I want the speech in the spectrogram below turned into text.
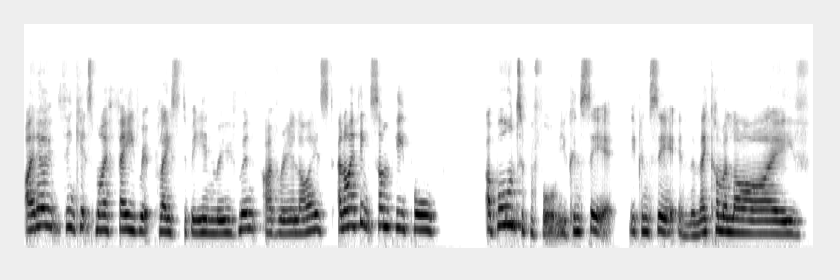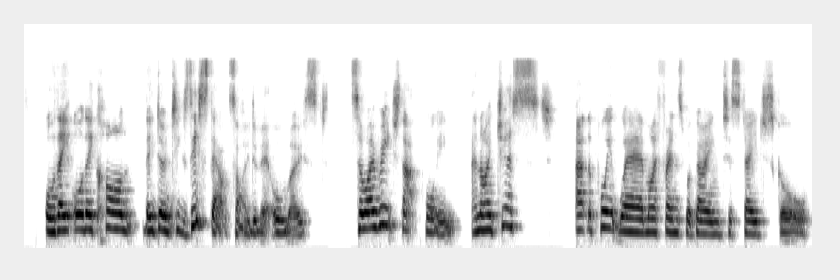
I don't think it's my favorite place to be in movement, I've realized. And I think some people are born to perform. You can see it. You can see it in them. They come alive or they or they can't they don't exist outside of it almost. So I reached that point and I just at the point where my friends were going to stage school,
